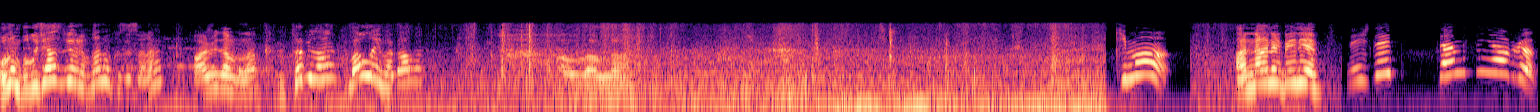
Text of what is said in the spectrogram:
Oğlum bulacağız diyorum lan o kızı sana. Harbiden mi lan? E, tabii lan. Vallahi bak al bak. Allah Allah. Kim o? Anneanne benim. Necdet sen misin yavrum?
